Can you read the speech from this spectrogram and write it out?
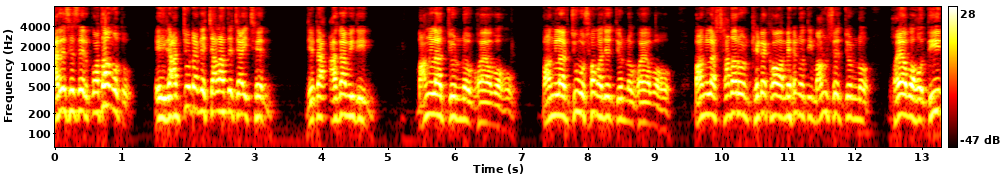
আরএসএস এর কথা মতো এই রাজ্যটাকে চালাতে চাইছেন, যেটা আগামী দিন বাংলার জন্য ভয়াবহ, বাংলার যুব সমাজের জন্য ভয়াবহ, বাংলার সাধারণ খেটে খাওয়া মেহনতি মানুষের জন্য ভয়াবহ দিন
